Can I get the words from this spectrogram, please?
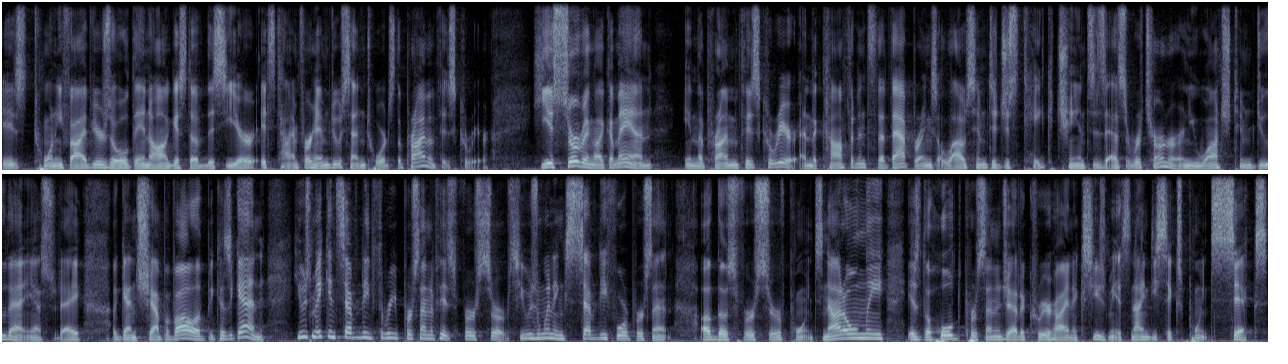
is 25 years old in August of this year. It's time for him to ascend towards the prime of his career. He is serving like a man in the prime of his career. And the confidence that that brings allows him to just take chances as a returner. And you watched him do that yesterday against Shapovalov because, again, he was making 73% of his first serves. He was winning 74% of those first serve points. Not only is the hold percentage at a career high, and excuse me, it's 96.6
